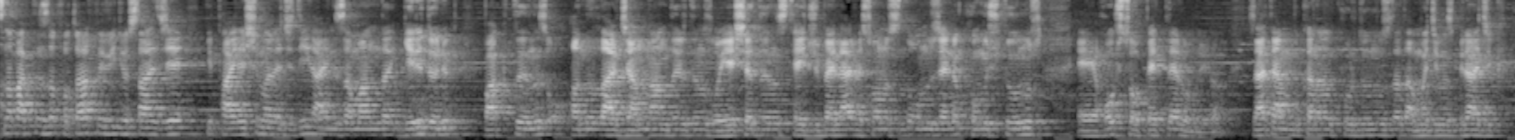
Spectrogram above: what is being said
Aslında baktığınızda fotoğraf ve video sadece bir paylaşım aracı değil, aynı zamanda geri dönüp baktığınız o anılar, canlandırdığınız, o yaşadığınız tecrübeler ve sonrasında onun üzerine konuştuğunuz e, hoş sohbetler oluyor. Zaten bu kanalı kurduğumuzda da amacımız birazcık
